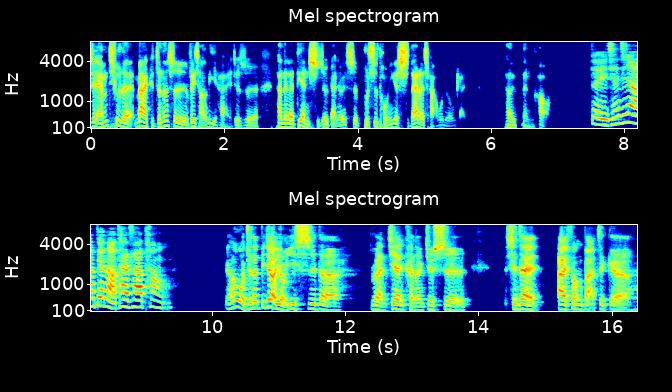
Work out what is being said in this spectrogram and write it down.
就 M2 的 Mac 真的是非常厉害，就是它那个电池就感觉是不是同一个时代的产物那种感觉，它的能耗。对，以前经常电脑太发烫。然后我觉得比较有意思的软件，可能就是。现在 iPhone 把这个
